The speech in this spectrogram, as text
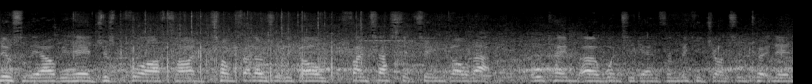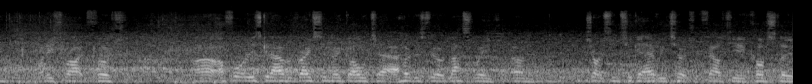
nil to the Albion here just before half time. Tom Fellows with the goal. Fantastic team goal that. All came uh, once again from Mikey Johnston cutting in on his right foot. Uh, I thought he was going to have a very similar goal to uh, Huddersfield last week. Um, Johnson took it every touch, it fell to Costu.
